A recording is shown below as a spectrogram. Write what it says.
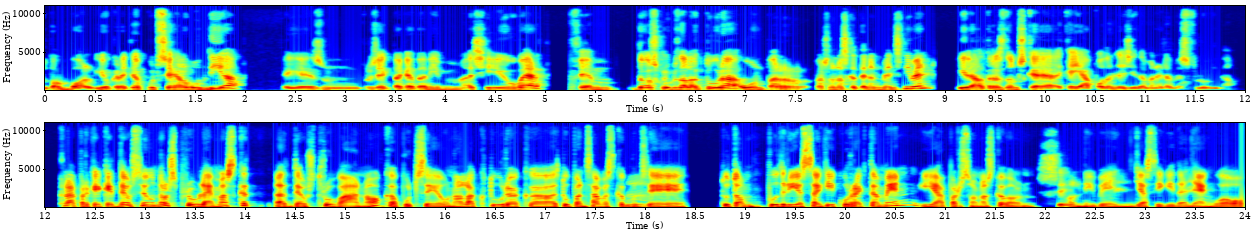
tothom vol. Jo crec que potser algun dia i és un projecte que tenim així obert. Fem dos clubs de lectura, un per persones que tenen menys nivell i d'altres doncs, que, que ja poden llegir de manera més fluida. Clar, perquè aquest deu ser un dels problemes que et deus trobar, no? Que potser una lectura que tu pensaves que mm. potser mm. tothom podria seguir correctament i hi ha persones que sí. el nivell ja sigui de llengua o,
